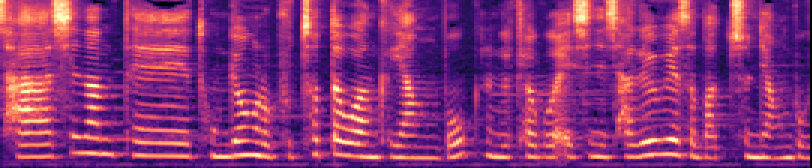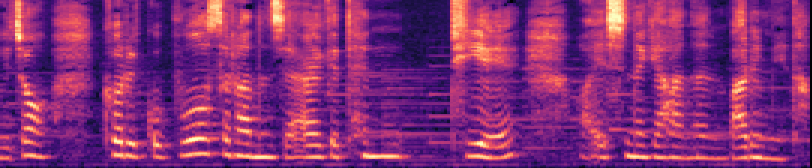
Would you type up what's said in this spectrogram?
자신한테 동경으로 붙였다고 한 그 양복, 그러니까 결국 애신이 자기를 위해서 맞춘 양복이죠. 그걸 입고 무엇을 하는지 알게 된 뒤에 어, 애신에게 하는 말입니다.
